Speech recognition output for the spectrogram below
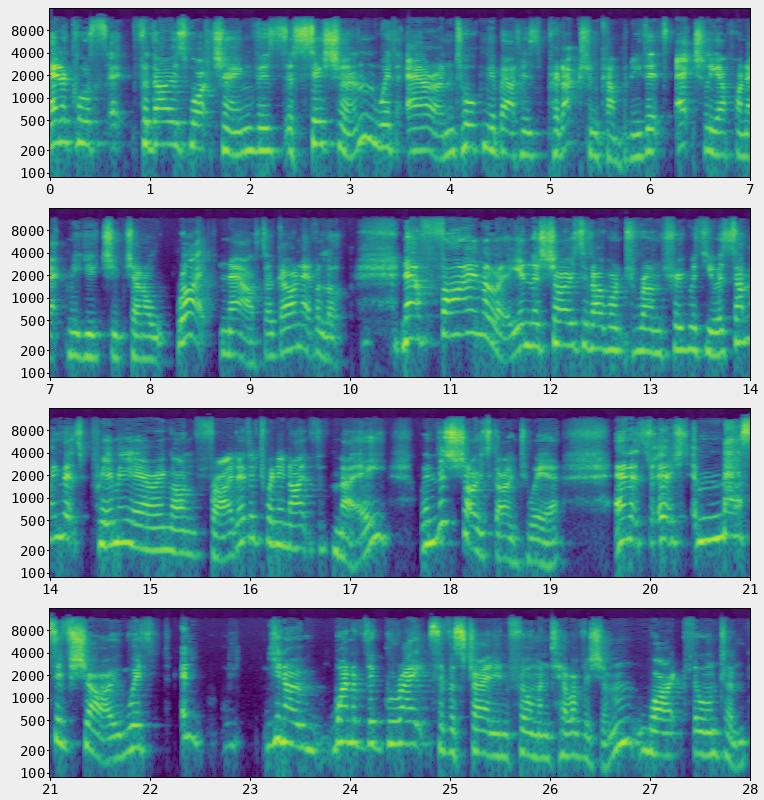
And of course, eh, for those watching, there's a session with Aaron talking about his production company that's actually up on ACMI YouTube channel right now. So go and have a look. Now, finally, in the shows that I want to run through with you is something that's premiering on Friday, the 29th of May, when this show's going to air. And it's, it's a massive show with and you know, one of the greats of Australian film and television, Warwick Thornton.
